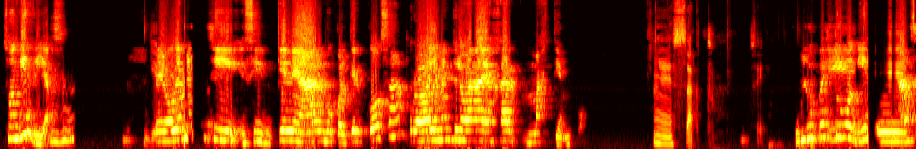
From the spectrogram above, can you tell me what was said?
son 10 días. Pero obviamente si, si tiene algo, cualquier cosa, probablemente lo van a dejar más tiempo. Exacto, sí. Lupe estuvo 10 eh, días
